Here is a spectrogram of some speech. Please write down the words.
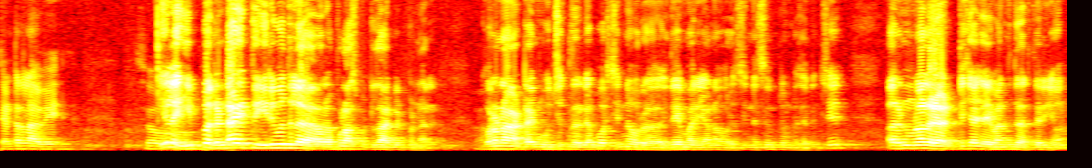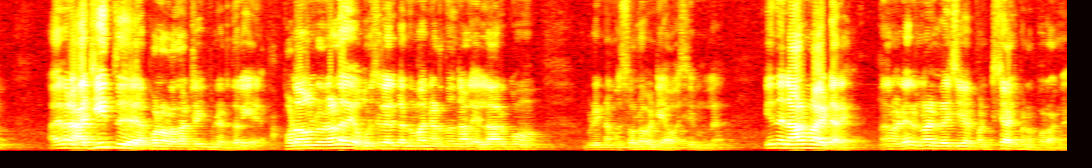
ஜென்ரலாகவே ஸோ இல்லை இப்போ ரெண்டாயிரத்தி இருபதுல அவர் அப்போலோ ஹாஸ்பிட்டல் தான் அட்மிட் பண்ணாரு. கொரோனா டைம் உச்சத்தில் இருக்கப்போ ஒரு சின்ன ஒரு இதே மாதிரியான ஒரு சின்ன சிம்டம்ஸ் இருந்துச்சு. அவர் ரெண்டு மூணு நாள் டிஸ்சார்ஜ் ஆகி வந்துட்டார் தெரியும். அதே மாதிரி அஜித் அப்போலோவில் தான் ட்ரீட்மெண்ட் எடுத்தார். அப்போலோன்றனால ஒரு சிலருக்கு அந்த மாதிரி நடந்ததுனால எல்லாருக்கும் இப்படி நம்ம சொல்ல வேண்டிய அவசியம் இல்லை. இந்த நார்மல் ஆகிட்டாரே நார்மல் ரெண்டு நாள் கழிச்சு டிஸ்சார்ஜ் பண்ண போகிறாங்க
